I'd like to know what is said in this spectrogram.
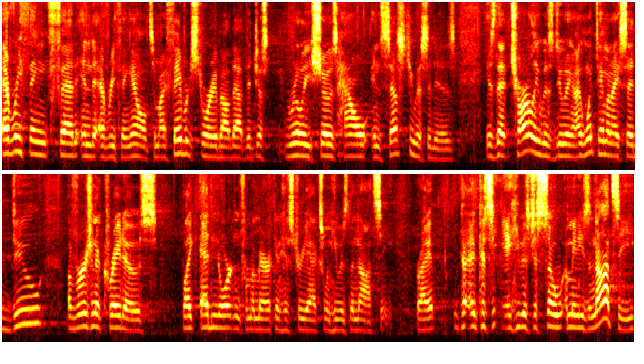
everything fed into everything else. And my favorite story about that that just really shows how incestuous it is, is that Charlie was doing. I went to him and I said, do a version of Kratos like Ed Norton from American History X when he was the Nazi, right? Because he, was just so, I mean, he's a Nazi,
